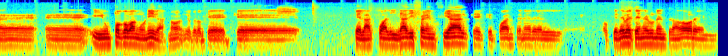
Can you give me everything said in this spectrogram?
Eh, eh, y un poco van unidas, ¿no? Yo creo que, que, la cualidad diferencial que, que, puedan tener el. o que debe tener un entrenador en,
